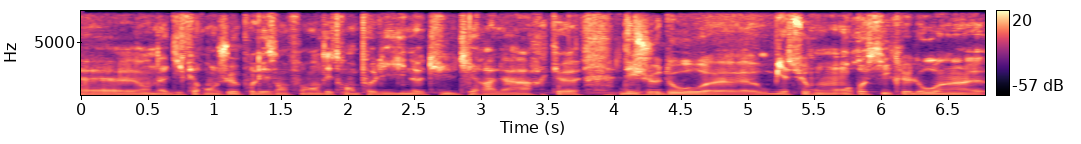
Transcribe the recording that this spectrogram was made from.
Euh, on a différents jeux pour les enfants, des trampolines, du tir à l'arc, euh, des jeux d'eau euh, où bien sûr on, recycle l'eau. Hein. Euh,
